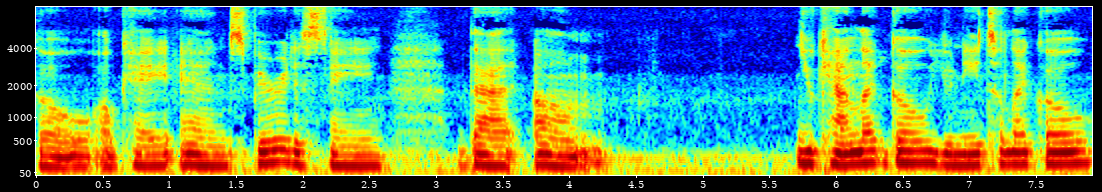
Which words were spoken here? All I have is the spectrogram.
go okay? And spirit is saying that um, you can let go, you need to let go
